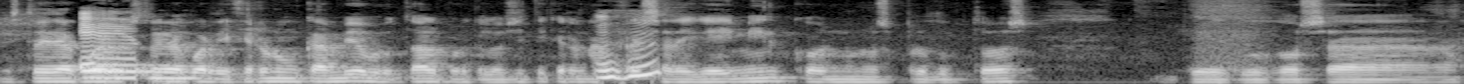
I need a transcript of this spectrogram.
Estoy de acuerdo, estoy de em, acuerdo. Hicieron un cambio brutal porque Logitech era una empresa de gaming con unos productos de dudosa,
